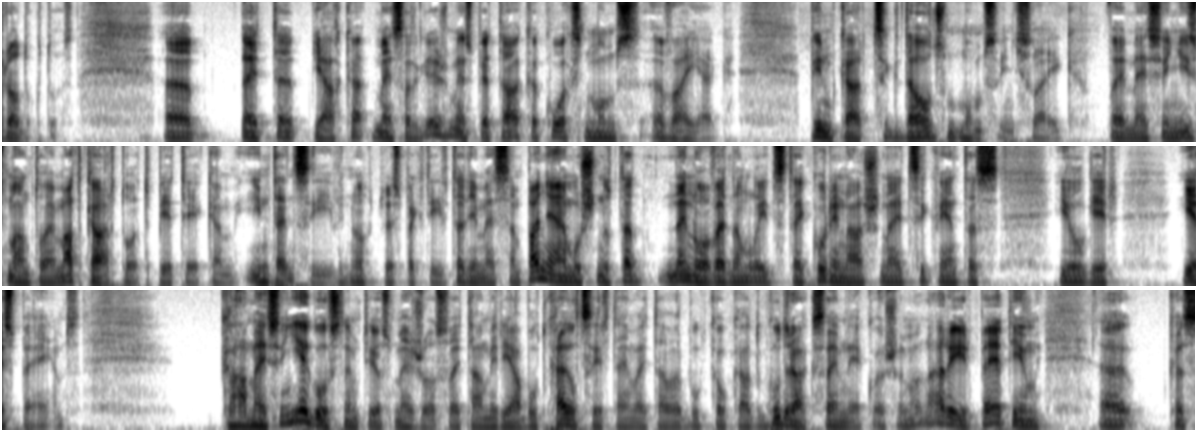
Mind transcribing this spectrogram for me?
produktos. Uh, bet uh, jā, mēs atgriežamies pie tā, ka koksni mums vajag. Pirmkārt, cik daudz mums viņus vajag? Vai mēs viņu izmantojam atkārtot pietiekami intensīvi. Nu, respektīvi, tad, ja mēs esam paņēmuši, nu, tad nenovedam līdz tai kurināšanai, cik vien tas ilgi ir iespējams. Kā mēs viņu iegūstam tajos mežos, vai tām ir jābūt kailcirtēm, vai tā var būt kaut kāda gudrāka saimniekošana. Un arī ir pētījumi, uh, kas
